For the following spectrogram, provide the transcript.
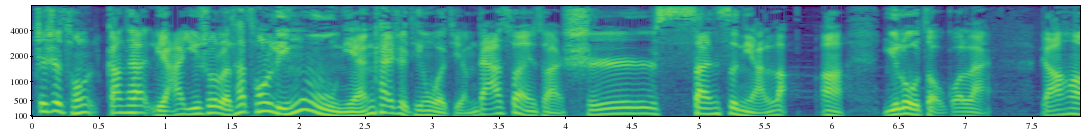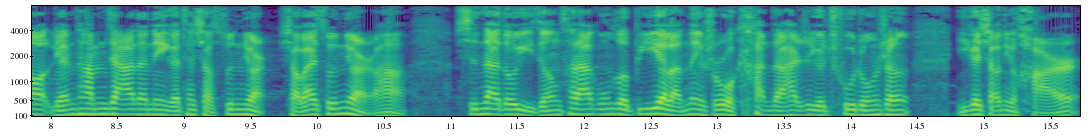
这是从刚才李阿姨说了，她从零五年开始听我节目，大家算一算，十三四年了啊，一路走过来。然后连他们家的那个他小孙女、小外孙女啊，现在都已经参加工作毕业了。那时候我看的还是一个初中生，一个小女孩儿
